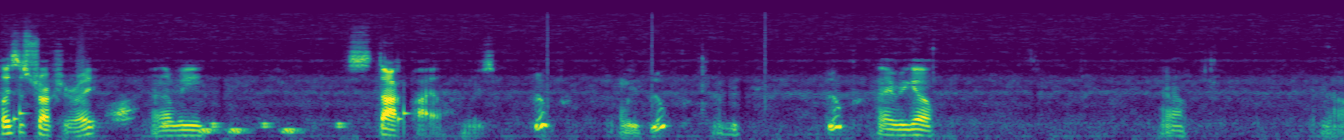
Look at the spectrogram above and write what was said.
place a structure, right? And then we stockpile. Just bloop, and we bloop, and we bloop. There we go. Now, now,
